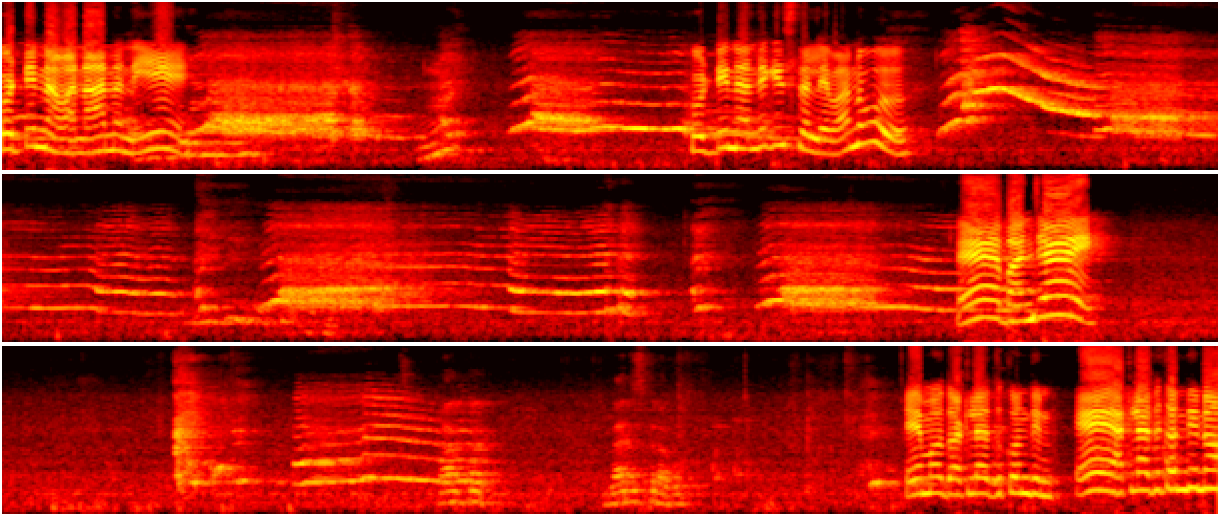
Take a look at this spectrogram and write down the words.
కొట్టినావా నాన్నని? కొట్టినందుకు ఇస్తలేవా నువ్వు? ఏ బంజాయ్. ఏమవుదు అట్లా అద్దుకొని తిను. ఏ అట్లా అద్దుకొని తిను.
